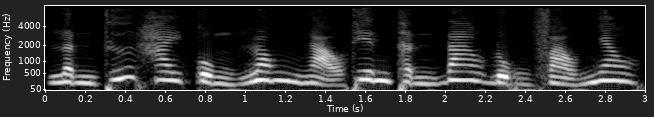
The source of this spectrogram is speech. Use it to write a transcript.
Lần thứ hai cùng long ngạo thiên thần đao đụng vào nhau.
